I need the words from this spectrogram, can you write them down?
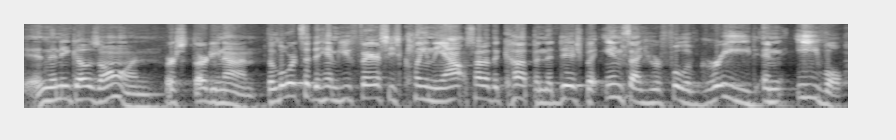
And then he goes on, verse 39. The Lord said to him, You Pharisees clean the outside of the cup and the dish, but inside you are full of greed and evil.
